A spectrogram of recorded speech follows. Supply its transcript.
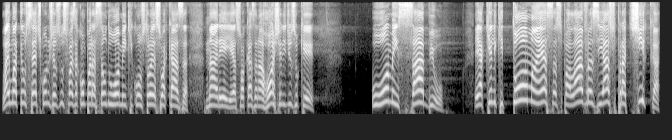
Lá em Mateus 7, quando Jesus faz a comparação do homem que constrói a sua casa na areia, a sua casa na rocha, ele diz o quê? O homem sábio é aquele que toma essas palavras e as pratica.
